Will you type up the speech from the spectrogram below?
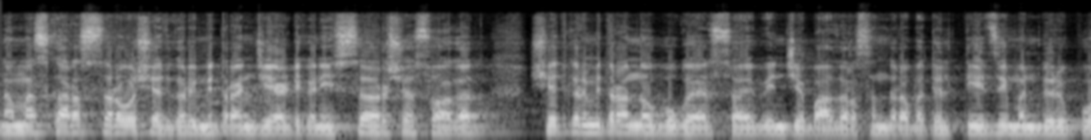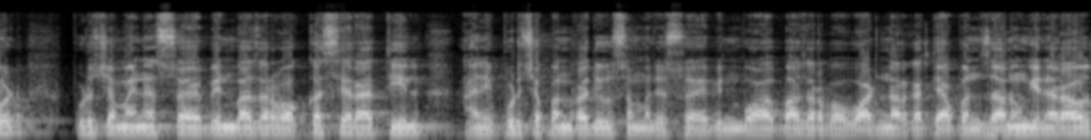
नमस्कार सर्व शेतकरी मित्रांचे या ठिकाणी सहर्ष स्वागत. शेतकरी मित्रांनो बघूया सोयाबीनचे बाजार संदर्भातील तेजी मंदी रिपोर्ट पुढच्या महिन्यात सोयाबीन बाजारभाव कसे राहतील आणि पुढच्या पंधरा दिवसामध्ये सोयाबीन बा- बाजारभाव वाढणार का ते आपण जाणून घेणार आहोत.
